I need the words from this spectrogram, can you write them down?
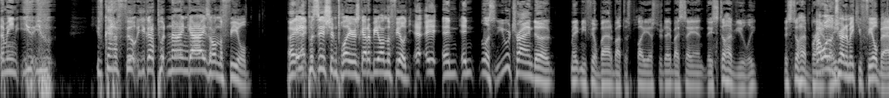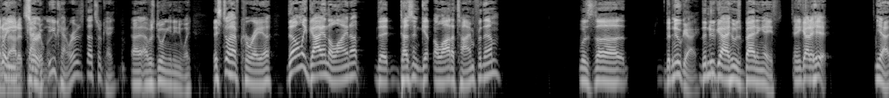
I mean, you you you've got to fill. You got to put nine guys on the field. Eight I- position players got to be on the field. And and listen, you were trying to make me feel bad about this play yesterday by saying they still have Yuli. They still have Brantley. I wasn't trying to make you feel bad Well, about it. kinda- certainly, You kind of. That's okay. Uh, I was doing it anyway. They still have Correa. The only guy in the lineup that doesn't get a lot of time for them was the the new guy, the new guy who was batting eighth. and he got a hit. Yeah,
